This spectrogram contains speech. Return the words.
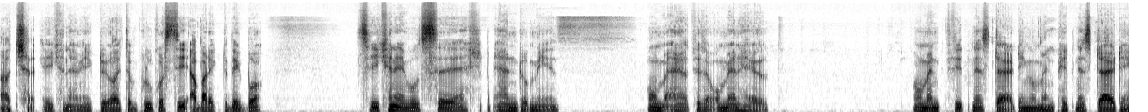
আচ্ছা এইখানে আমি একটু হয়তো ভুল করছি আবার একটু দেখব সেইখানে বলছে অ্যান্ডোমিস ওম্যান হচ্ছে যে woman health woman fitness dieting woman fitness dieting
